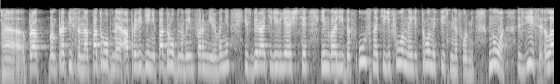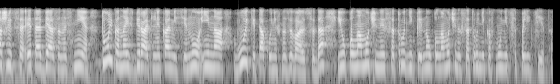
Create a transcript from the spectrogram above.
прописано подробное о проведении подробного информирования избирателей, являющихся инвалидов, устно, телефонно, электронной, в письменной форме. Но здесь ложится эта обязанность не только на избирательной комиссии, но и на ВОЙТы, так у них называются, да, и уполномоченные сотрудники, на уполномоченных сотрудников муниципалитетов.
